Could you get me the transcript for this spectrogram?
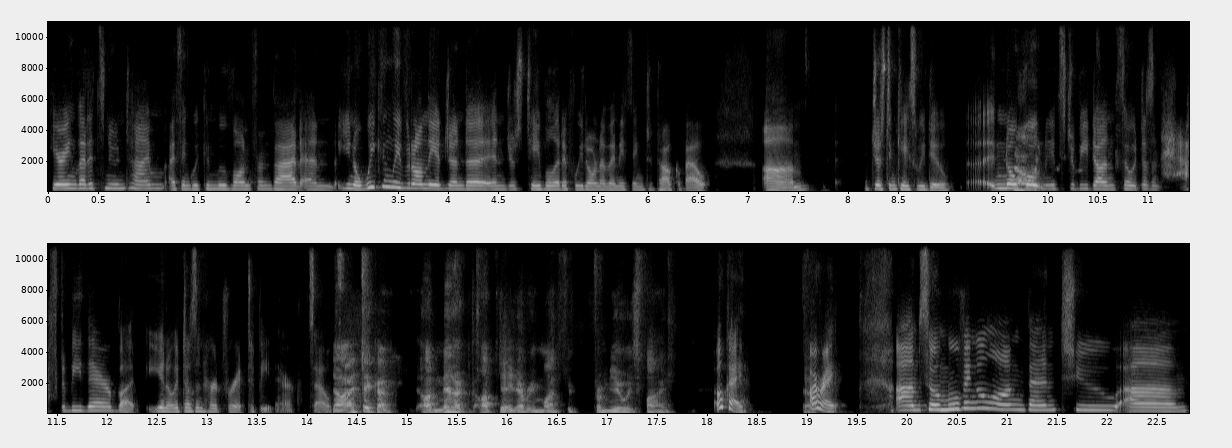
hearing that it's noontime, I think we can move on from that. And, you know, we can leave it on the agenda and just table it if we don't have anything to talk about. Um, just in case we do. Uh, no No. vote needs to be done, so it doesn't have to be there, but you know, it doesn't hurt for it to be there. So No, I think a, a minute update every month from you is fine. Okay. All right. Um, so moving along then to um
